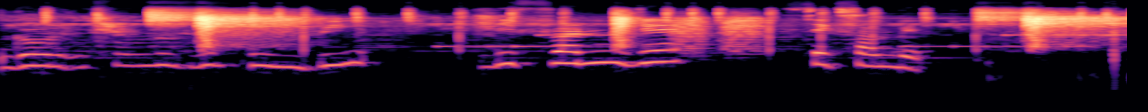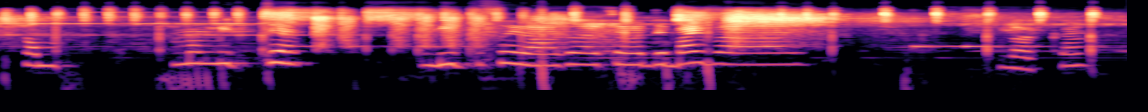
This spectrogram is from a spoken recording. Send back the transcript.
gördüğünüz gibi bir Lifrence 81. Tamam, tamam bitti. Bitti sayı arkadaşlar. Hadi bay bay. Bir.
